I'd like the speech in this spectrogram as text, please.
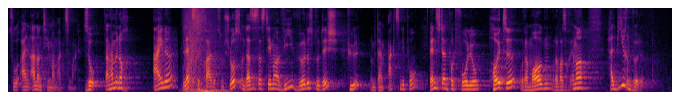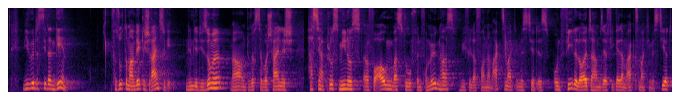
zu allen anderen Themen am Aktienmarkt. So, dann haben wir noch eine letzte Frage zum Schluss und das ist das Thema, wie würdest du dich fühlen mit deinem Aktiendepot, wenn sich dein Portfolio heute oder morgen oder was auch immer halbieren würde? Wie würde es dir dann gehen? Versuch doch mal wirklich reinzugehen. Nimm dir die Summe ja, und du wirst ja wahrscheinlich, hast ja plus minus äh, vor Augen, was du für ein Vermögen hast, wie viel davon am Aktienmarkt investiert ist und viele Leute haben sehr viel Geld am Aktienmarkt investiert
